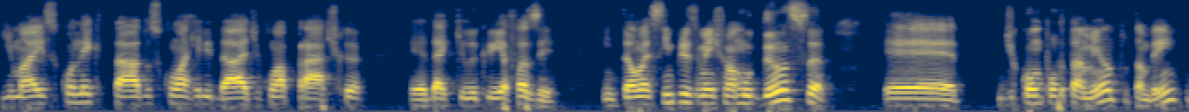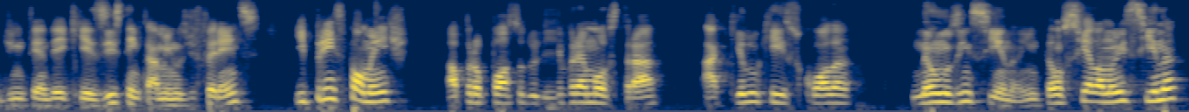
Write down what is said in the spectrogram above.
e mais conectados com a realidade, com a prática é, daquilo que eu ia fazer. Então é simplesmente uma mudança é, de comportamento também, de entender que existem caminhos diferentes e principalmente a proposta do livro é mostrar aquilo que a escola não nos ensina. Então, se ela não ensina,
